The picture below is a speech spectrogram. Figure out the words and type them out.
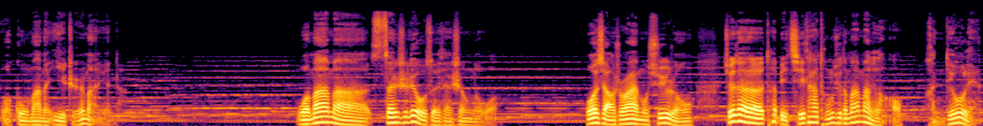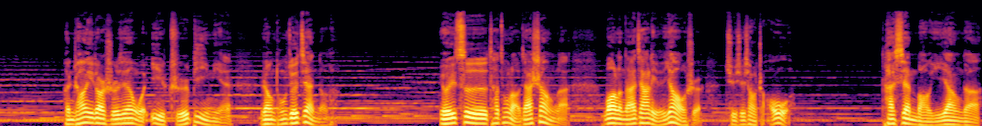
我姑妈们一直埋怨她。我妈妈三十六岁才生了我。我小时候爱慕虚荣，觉得她比其他同学的妈妈老，很丢脸。很长一段时间，我一直避免让同学见到她。有一次，她从老家上来，忘了拿家里的钥匙，去学校找我。他献宝一样的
